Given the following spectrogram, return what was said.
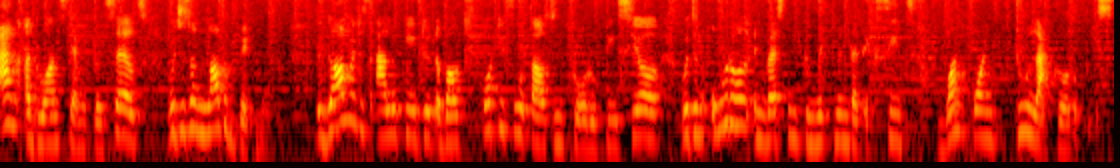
and advanced chemical cells, which is another big move. The government has allocated about 44,000 crore rupees here with an overall investment commitment that exceeds 1.2 lakh crore rupees.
